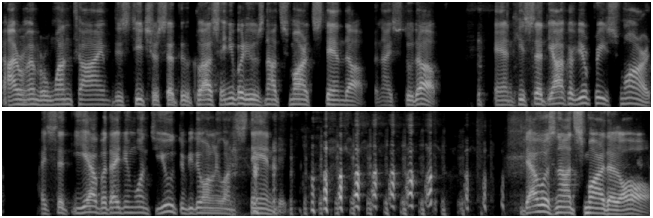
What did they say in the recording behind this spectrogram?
I remember one time this teacher said to the class, anybody who's not smart, stand up. And I stood up. And he said, Yakov, you're pretty smart. I said, yeah, but I didn't want you to be the only one standing. that was not smart at all.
